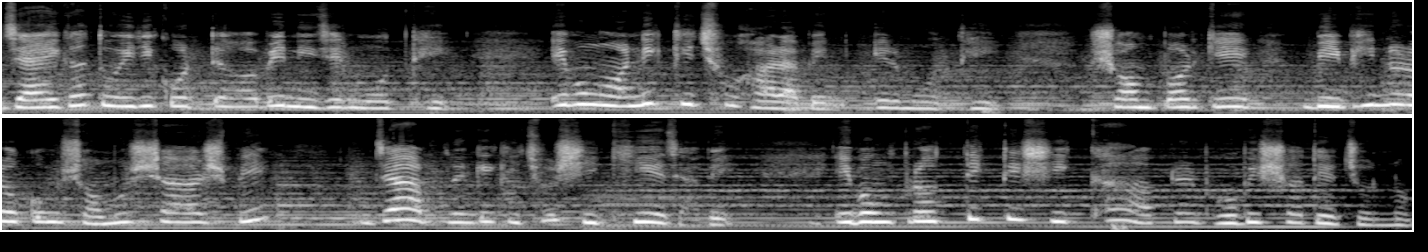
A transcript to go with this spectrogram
জায়গা তৈরি করতে হবে নিজের মধ্যে। এবং অনেক কিছু হারাবেন এর মধ্যেই। সম্পর্কে বিভিন্ন রকম সমস্যা আসবে যা আপনাকে কিছু শিখিয়ে যাবে এবং প্রত্যেকটি শিক্ষা আপনার ভবিষ্যতের জন্য।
